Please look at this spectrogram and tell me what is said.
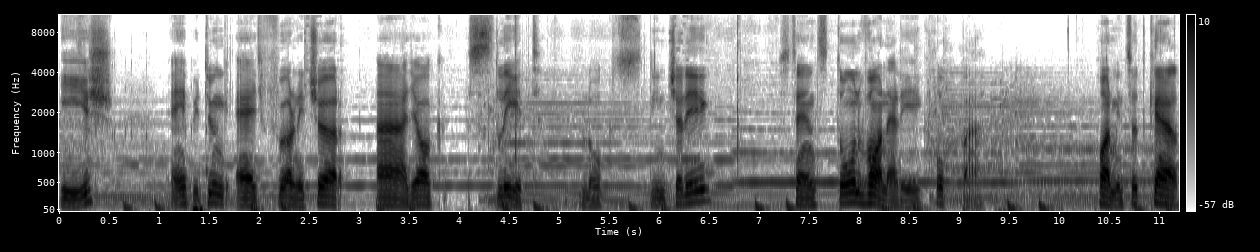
és építünk egy furniture, ágyak, slate blocks nincs elég, sandstone van elég, hoppá. 35 kell,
